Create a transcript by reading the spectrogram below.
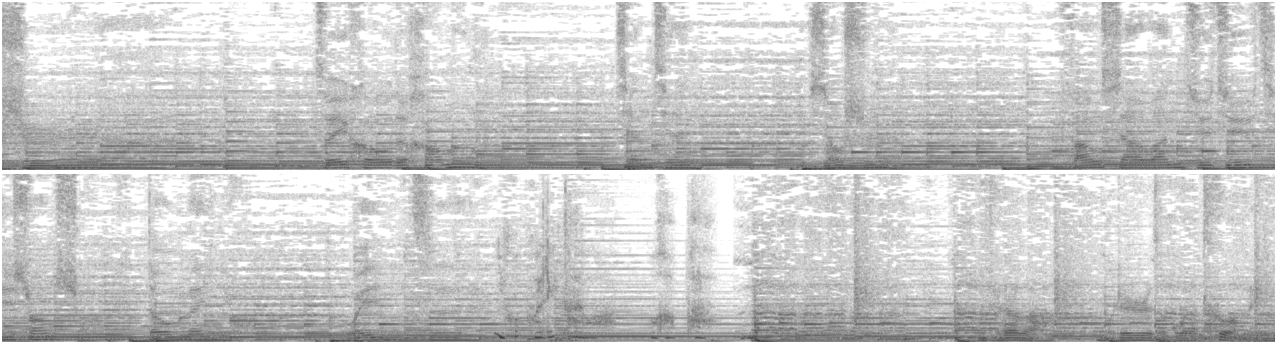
蚀啊，最后的好梦渐渐放下玩具，举起双手，都没有为此。你会不会离开我？我好怕。我觉得吧，我这日子过得特没意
